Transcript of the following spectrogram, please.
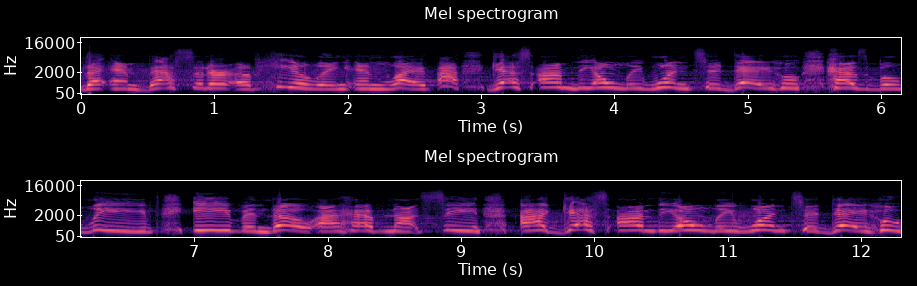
the ambassador of healing in life life. I guess I'm the only one today who has believed, even though I have not seen. I guess I'm the only one today who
